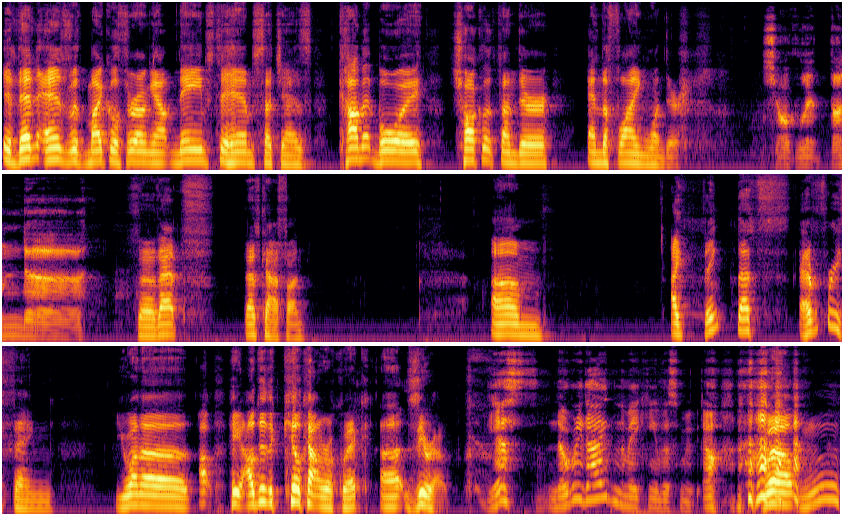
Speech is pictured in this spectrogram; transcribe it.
it then ends with Michael throwing out names to him such as Comet Boy, Chocolate Thunder, and the Flying Wonder. Chocolate Thunder. So that's that's kind of fun. Um, I think that's everything. You wanna? Oh, hey, I'll do the kill count real quick. Uh, zero. Yes, nobody died in the making of this movie. Oh, Well, mm,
